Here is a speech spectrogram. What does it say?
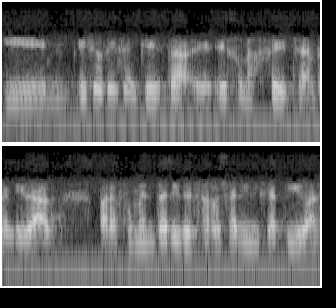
y ellos dicen que esta eh, es una fecha en realidad para fomentar y desarrollar iniciativas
